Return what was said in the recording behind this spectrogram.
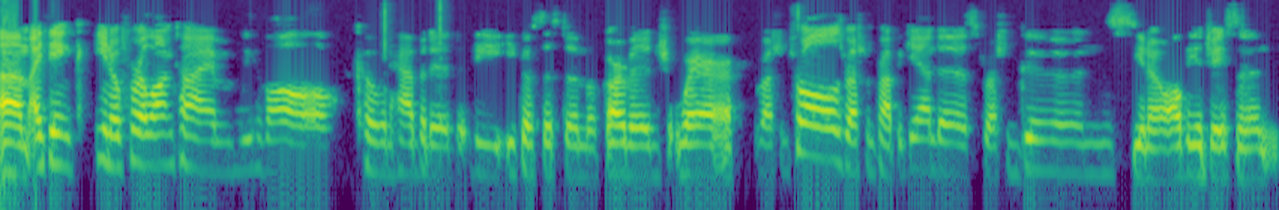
Um, I think you know for a long time we have all co-inhabited the ecosystem of garbage where Russian trolls, Russian propagandists, Russian goons, you know, all the adjacent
